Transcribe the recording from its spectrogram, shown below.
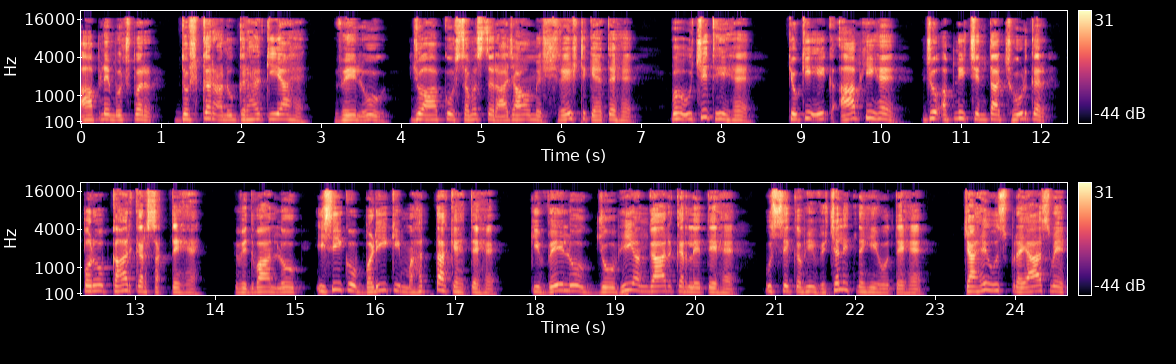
आपने मुझ पर दुष्कर अनुग्रह किया है। वे लोग, जो आपको समस्त राजाओं में श्रेष्ठ कहते हैं, वह उचित ही है, क्योंकि एक आप ही हैं, जो अपनी चिंता छोड़कर परोपकार कर सकते हैं। विद्वान लोग इसी को बड़ी की महत्ता कहते हैं कि वे लोग जो भी अंगार कर लेते हैं, उससे कभी विचलित नहीं होते हैं चाहे उस प्रयास में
